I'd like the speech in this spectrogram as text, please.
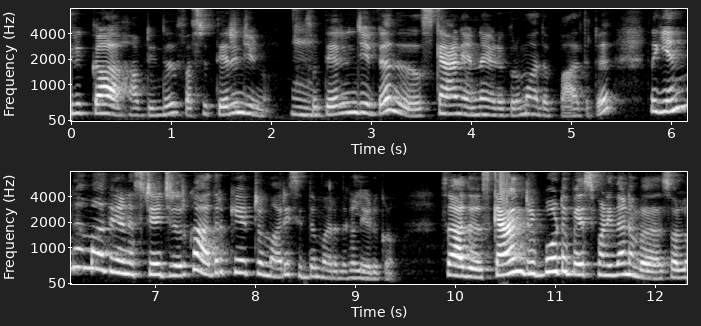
இருக்கா அப்படின்றது ஃபஸ்ட்டு தெரிஞ்சிடணும். ஸோ தெரிஞ்சுட்டு அந்த ஸ்கேன் என்ன எடுக்கிறோமோ அதை பார்த்துட்டு ஸோ எந்த மாதிரியான ஸ்டேஜில் இருக்கோ அதற்கேற்ற மாதிரி சித்த மருந்துகள் எடுக்கணும். ஸோ அது ஸ்கேன் ரிப்போர்ட்டை பேஸ் பண்ணி தான் நம்ம சொல்ல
